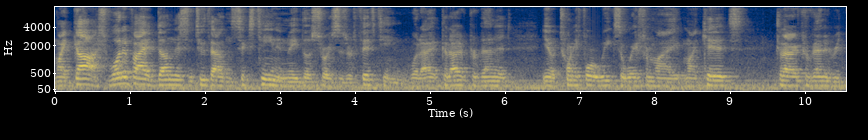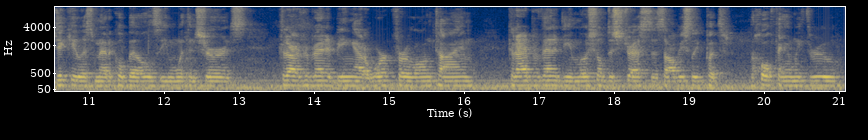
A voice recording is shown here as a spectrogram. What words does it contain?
my gosh, what if I had done this in 2016 and made those choices, or 15? Would I could I have prevented, you know, 24 weeks away from my my kids? Could I have prevented ridiculous medical bills, even with insurance? Could I have prevented being out of work for a long time? Could I have prevented the emotional distress this obviously puts the whole family through?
